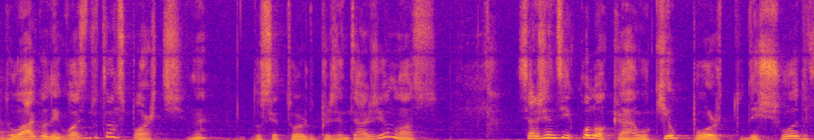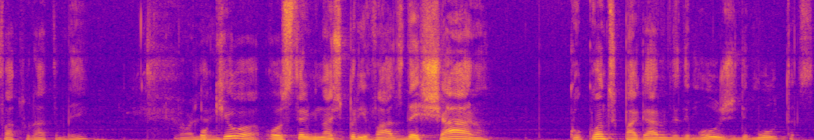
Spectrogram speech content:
do agronegócio e do transporte, né? do setor do presidente Arge e o nosso. Se a gente colocar o que o porto deixou de faturar também, Olha o aí. que o, os terminais privados deixaram, quanto pagaram de demurge, de multas,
